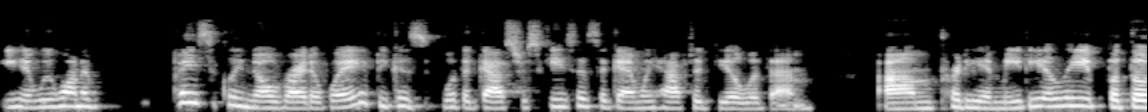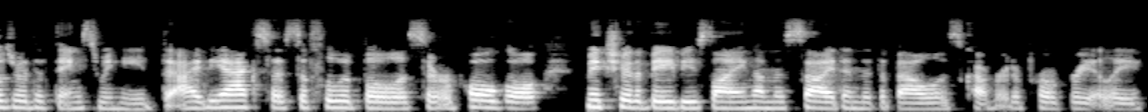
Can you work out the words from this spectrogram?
you know, we want to basically know right away because with a gastroschisis, again, we have to deal with them um, pretty immediately. But those are the things we need the IV access, the fluid bolus, the Replogle, make sure the baby's lying on the side and that the bowel is covered appropriately.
